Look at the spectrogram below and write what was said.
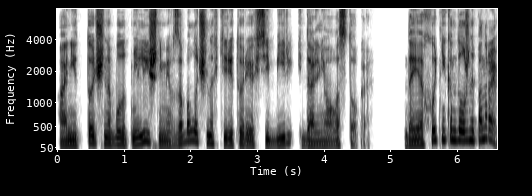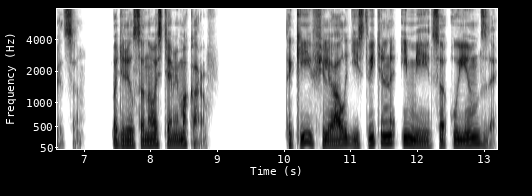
Они точно будут не лишними в заболоченных территориях Сибири и Дальнего Востока. Да и охотникам должны понравиться, поделился новостями Макаров. Такие филиалы действительно имеются у ИМЗ.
